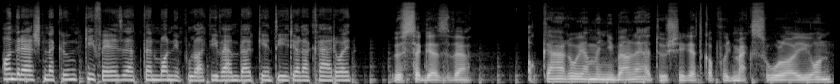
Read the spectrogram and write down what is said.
András nekünk kifejezetten manipulatív emberként írja le Károlyt. Összegezve, a Károly amennyiben lehetőséget kap, hogy megszólaljon,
